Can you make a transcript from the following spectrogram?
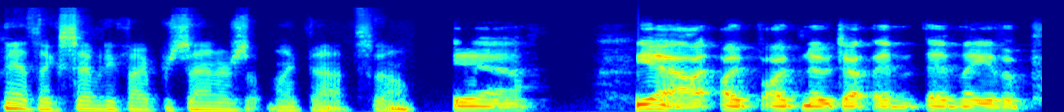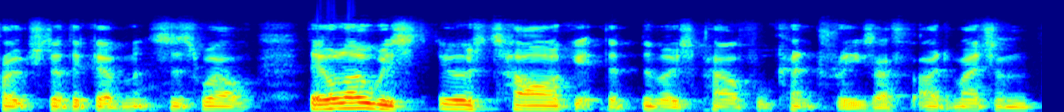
Yeah, it's like seventy five percent or something like that. So yeah, yeah, I, have I've no doubt they, they may have approached other governments as well. They will always always target the, the most powerful countries. I, would imagine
